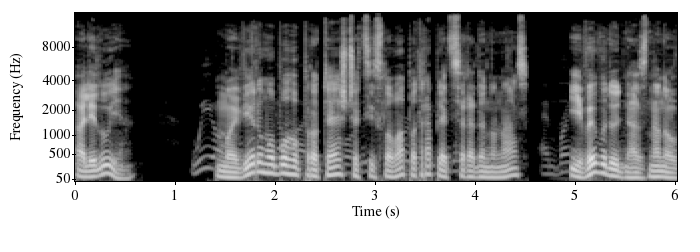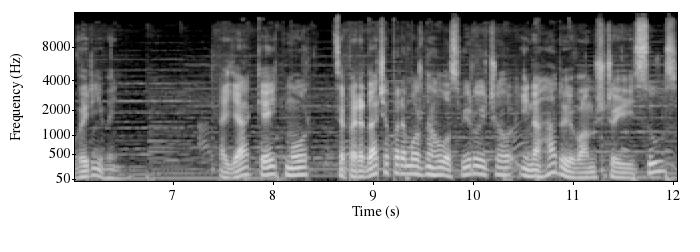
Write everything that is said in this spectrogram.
Алілуя! Ми віримо Богу про те, що ці слова потраплять всередину нас і виведуть нас на новий рівень. А я, Кейт Мур, це передача переможний голос віруючого і нагадую вам, що Ісус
